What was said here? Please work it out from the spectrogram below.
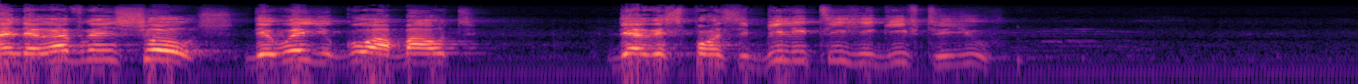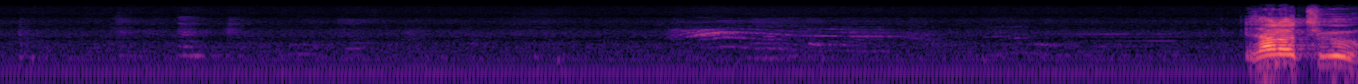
And the reverence shows the way you go about the responsibility he gives to you. Is that not true?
